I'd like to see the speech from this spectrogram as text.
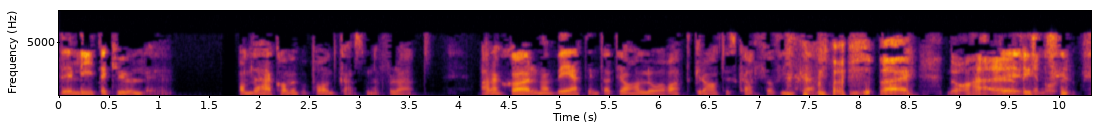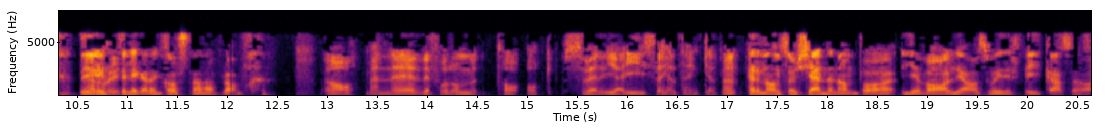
det är lite kul om det här kommer på podcasten för att arrangörerna vet inte att jag har lovat gratis kaffe och fika. Nej, då här. Det är, yt- det är har du- ytterligare en kostnad här för dem. Ja, men eh, det får de ta och svälja i sig helt enkelt. Men Är det någon som känner någon på Gevalia och Swedish Fika så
